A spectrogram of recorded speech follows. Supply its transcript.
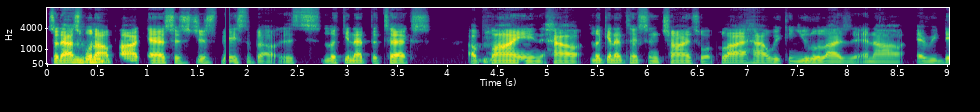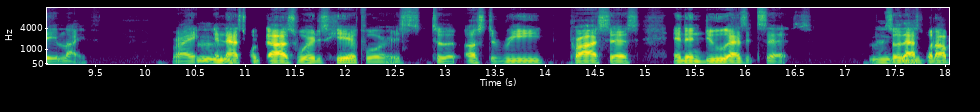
So that's what Mhm. our podcast is just based about. It's looking at the text, applying how looking at text and trying to apply how we can utilize it in our everyday life. Right. Mm. And that's what God's word is here for, is to us to read, process, and then do as it says. So that's what our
